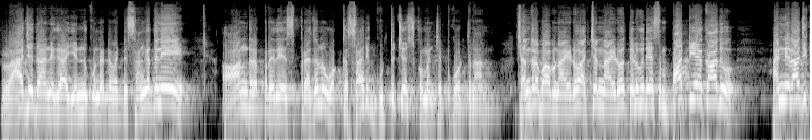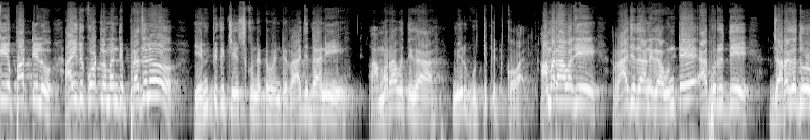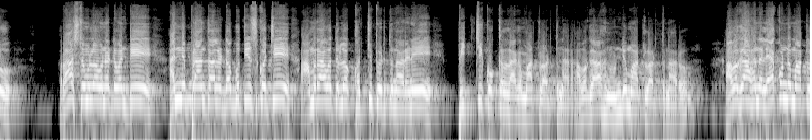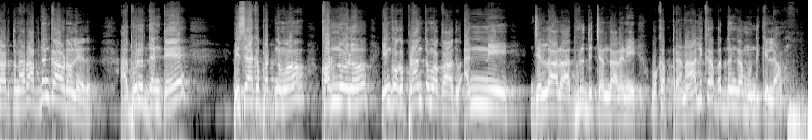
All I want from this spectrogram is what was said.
రాజధానిగా ఎన్నుకున్నటువంటి సంగతిని ఆంధ్రప్రదేశ్ ప్రజలు ఒక్కసారి గుర్తు చేసుకోమని చెప్పి కోరుతున్నాను. చంద్రబాబు నాయుడు అచ్చెన్నాయుడు తెలుగుదేశం పార్టీయే కాదు. అన్ని రాజకీయ పార్టీలు ఐదు కోట్ల మంది ప్రజలు ఎంపిక చేసుకున్నటువంటి రాజధాని అమరావతిగా మీరు గుర్తుపెట్టుకోవాలి అమరావతి రాజధానిగా ఉంటే అభివృద్ధి జరగదు. రాష్ట్రంలో ఉన్నటువంటి అన్ని ప్రాంతాల డబ్బు తీసుకొచ్చి అమరావతిలో ఖర్చు పెడుతున్నారని పిచ్చి కుక్కల్లాగా మాట్లాడుతున్నారు అవగాహన ఉండి మాట్లాడుతున్నారు అవగాహన లేకుండా మాట్లాడుతున్నారు అర్థం కావడం లేదు. అభివృద్ధి అంటే విశాఖపట్నమో కర్నూలు ఇంకొక ప్రాంతమో కాదు అన్ని జిల్లాలు అభివృద్ధి చెందాలని ఒక ప్రణాళికాబద్ధంగా ముందుకెళ్ళాం.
